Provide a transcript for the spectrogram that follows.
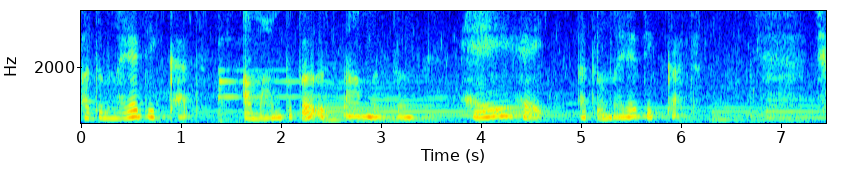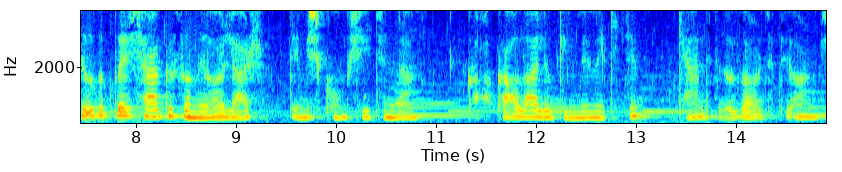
Adımlara dikkat, aman bu da ıslanmasın. Hey hey, adımlara dikkat. Çığlıkları şarkı sanıyorlar demiş komşu içinden. Kahkahalarla gülmemek için kendisini zor tutuyormuş.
